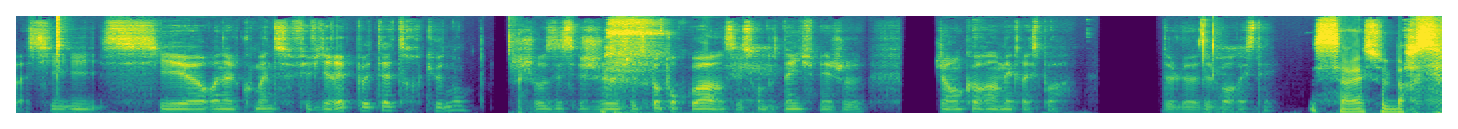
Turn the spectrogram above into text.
bah si, si euh, Ronald Koeman se fait virer, peut-être que non. J'ose- je, je sais pas pourquoi, hein, c'est sans doute naïf, mais je j'ai encore un maigre espoir de le, de le voir rester. Ça reste le Barça.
